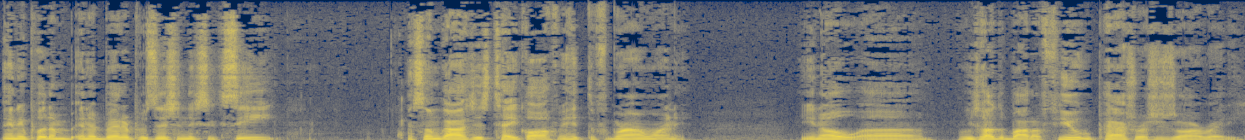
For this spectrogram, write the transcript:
and they put them in a better position to succeed. And some guys just take off and hit the ground running. You know, uh, we talked about a few pass rushers already.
